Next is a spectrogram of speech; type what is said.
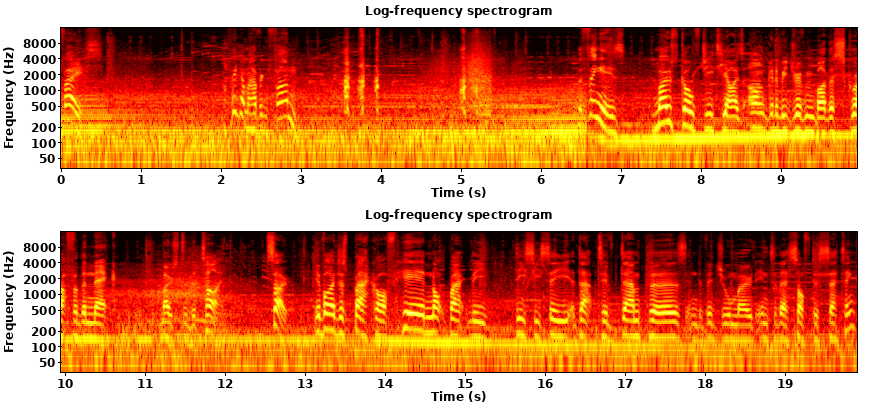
face. I think I'm having fun. thing is, most Golf GTIs aren't going to be driven by the scruff of the neck most of the time. So, if I just back off here, knock back the DCC adaptive dampers, individual mode into their softest setting.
